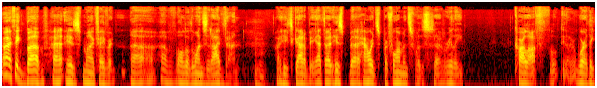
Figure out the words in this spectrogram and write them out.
well, I think Bub uh, is my favorite uh, of all of the ones that I've done. Mm-hmm. Uh, he's got to be. I thought his uh, Howard's performance was uh, really Karloff worthy,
